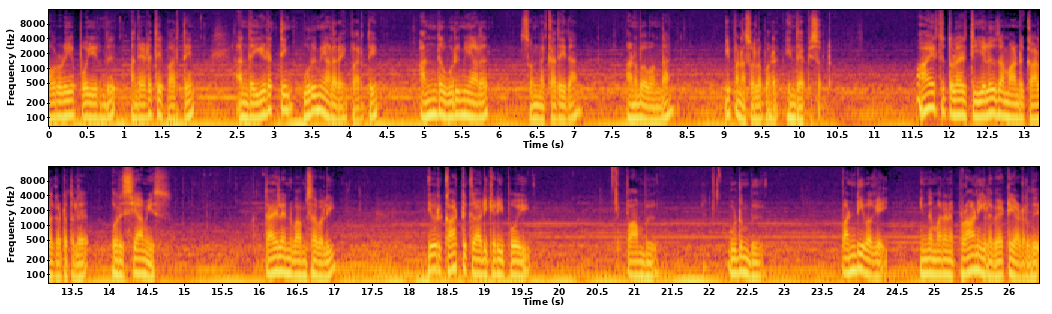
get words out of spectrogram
அவருடைய போயிருந்து அந்த இடத்தை பார்த்தேன். அந்த இடத்தின் உரிமையாளரை பார்த்தேன். அந்த உரிமையாளர் சொன்ன கதை தான் அனுபவம் தான் இப்போ நான் சொல்ல போகிறேன் இந்த எபிசோட் ஆயிரத்தி தொள்ளாயிரத்தி எழுபதாம் ஆண்டு காலகட்டத்தில் ஒரு சியாமிஸ் தாய்லாந்து வம்சாவளி இவர் காட்டுக்கு அடிக்கடி போய் பாம்பு உடும்பு பண்டி வகை இந்த மாதிரியான பிராணிகளை வேட்டையாடுறது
